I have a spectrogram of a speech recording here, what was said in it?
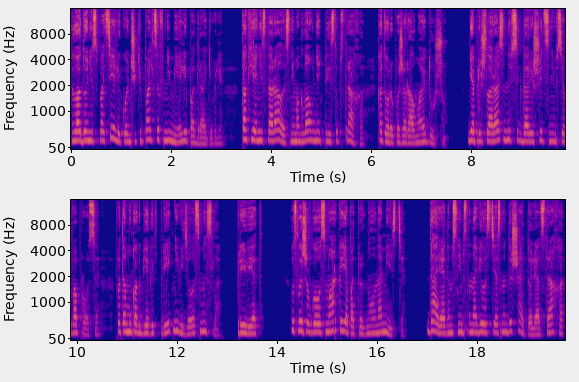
Ладони вспотели, кончики пальцев немели и подрагивали. Как я ни старалась, не могла унять приступ страха, который пожирал мою душу. Я пришла раз и навсегда решить с ним все вопросы, потому как бегать впредь не видела смысла. «Привет». Услышав голос Марка, я подпрыгнула на месте. Да, рядом с ним становилось тесно дышать, то ли от страха,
